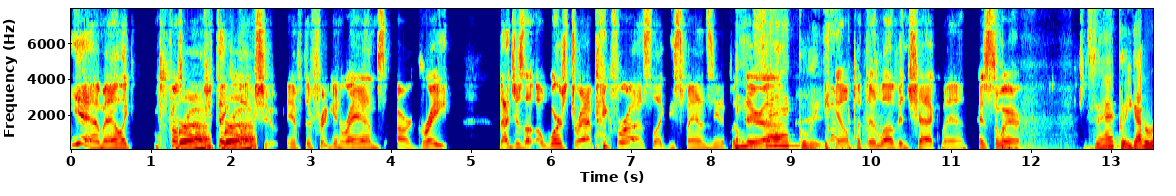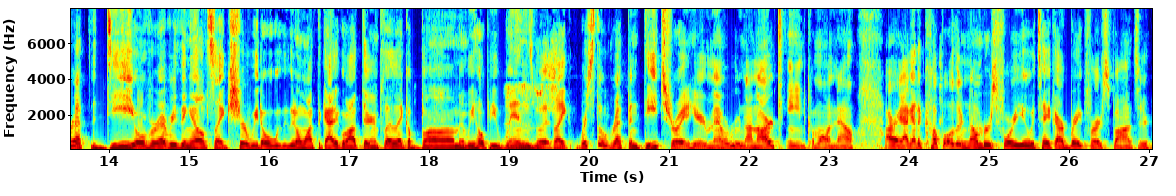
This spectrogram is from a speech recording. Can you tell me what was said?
Yeah, man. Like, bruh, you take bruh. a look. Shoot, if the freaking Rams are great that's just a, a, worse draft pick for us. Like these fans need to put exactly. their uh, you know put their love in check, man. I swear. Exactly. You got to rep the D over everything else. Like, sure, we don't we don't want the guy to go out there and play like a bum, and we hope he wins. But like, we're still repping Detroit here, man. We're rooting on our team. Come on now. All right, I got a couple other numbers for you. We take our break for our sponsor.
